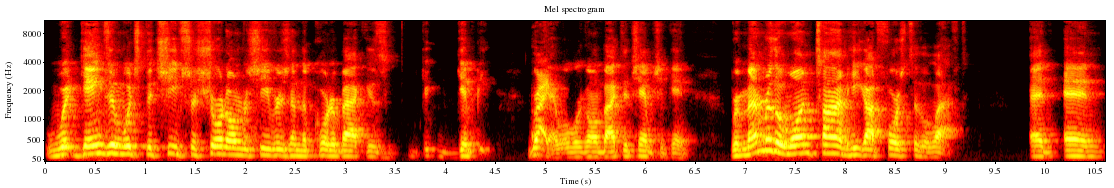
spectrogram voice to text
with games in which the Chiefs are short on receivers and the quarterback is gimpy. Right. Okay, well, we're going back to the championship game. Remember the one time he got forced to the left, and and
